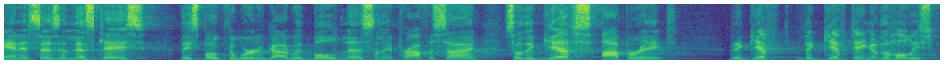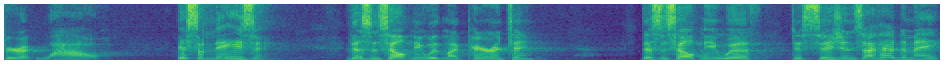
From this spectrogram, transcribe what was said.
And it says in this case, they spoke the word of God with boldness and they prophesied. So the gifts operate. The gift, the gifting of the Holy Spirit. Wow. It's amazing. This has helped me with my parenting. This has helped me with decisions I've had to make.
